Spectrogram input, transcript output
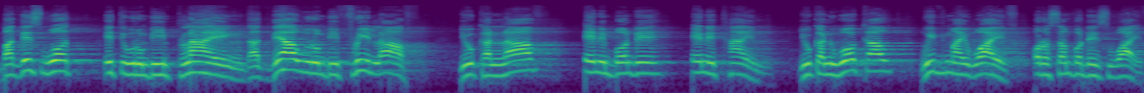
But this what it wouldn't be implying that there wouldn't be free love. You can love anybody, anytime. You can walk out with my wife or somebody's wife.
